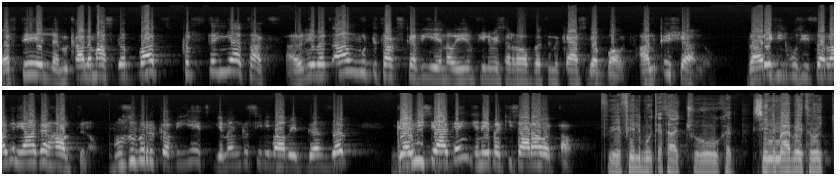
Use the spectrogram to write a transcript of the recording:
መፍትሄ የለም። እቃ ለማስገባት ከፍተኛ ታክስ። እኔ በጣም ውድ ታክስ ከፍዬ ነው ይህን ፊልም የሰራሁበትን እቃ ያስገባሁት። አልቅሽ ያለው ዛሬ ፊልሙ ሲሰራ ግን የሀገር ሀብት ነው። ብዙ ብር ከፍዬ የመንግስት ሲኒማ ቤት ገንዘብ ገቢ ሲያገኝ እኔ በኪሳራ ወጣው። የፊልም ውጤታችሁ ሲኒማ ቤቶች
